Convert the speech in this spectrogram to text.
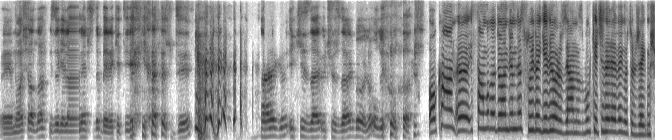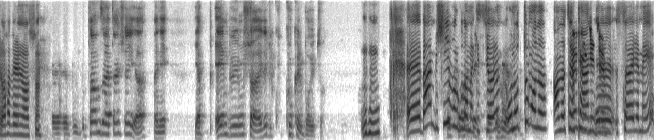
Ee, maşallah bize gelen hepsi de bereketiyle geldi. Her gün ikizler, üçüzler böyle oluyorlar. Okan e, İstanbul'a döndüğümde suyla geliyoruz yalnız. Bu keçileri eve götürecekmiş o haberin olsun. E, bu, bu tam zaten şey ya hani ya en büyümüş hali bir cooker boyutu. Hı hı. Ee, ben bir şey vurgulamak istiyorum. Unuttum onu anlatırken e, söylemeyi.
